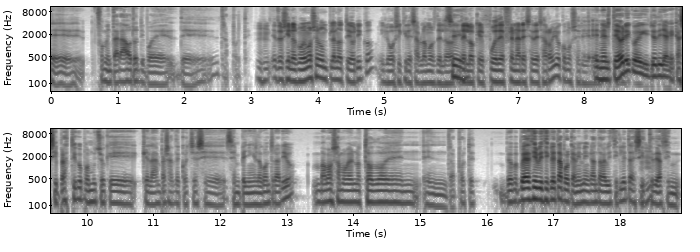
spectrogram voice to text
eh, fomentará otro tipo de, transporte. Entonces, si nos movemos en un plano teórico, y luego si quieres hablamos de lo, que puede frenar ese desarrollo, ¿cómo sería? En el teórico, y yo diría que casi práctico, por mucho que, las empresas de coches se, se, empeñen en lo contrario, vamos a movernos todos en, transporte. Voy a decir bicicleta porque a mí me encanta la bicicleta, existe de hace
